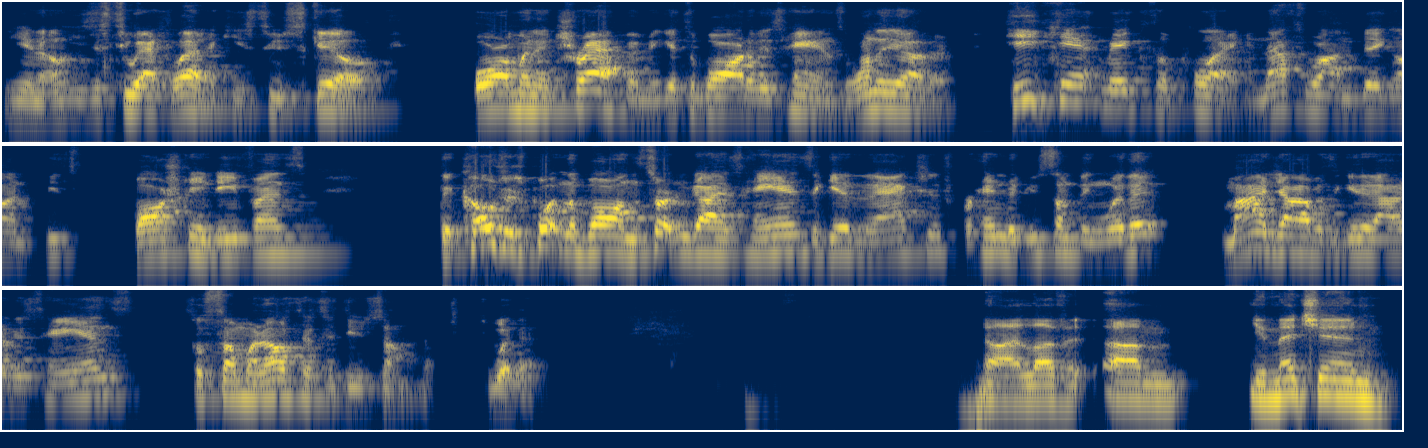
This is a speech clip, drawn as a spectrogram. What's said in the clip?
You know, he's just too athletic. He's too skilled. Or I'm going to trap him and get the ball out of his hands. One or the other. He can't make the play, and that's why I'm big on ball screen defense. The coach is putting the ball in certain guy's hands to get an action for him to do something with it. My job is to get it out of his hands so someone else has to do something with it. No, I love it. Um, you mentioned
